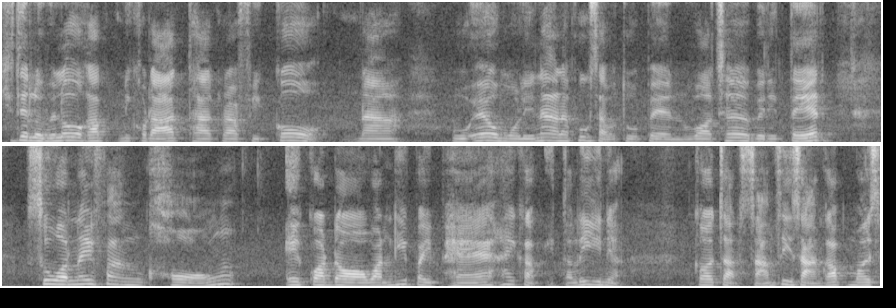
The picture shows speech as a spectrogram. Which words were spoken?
คิเตโรเมโลครับ นิโคลัส ทากราฟิโก นาอูเอล โมลิน่า และผู้สาประตูเป็นวอเตอร์ เบนิเตส ส่วนในฝั่งของเอกวาดอร์วันที่ไปแพ้ให้กับอิตาลีเนี่ย ก็จัด 3-4-3 ครับ มอยเซ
